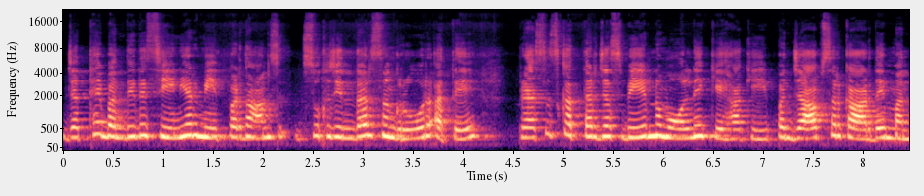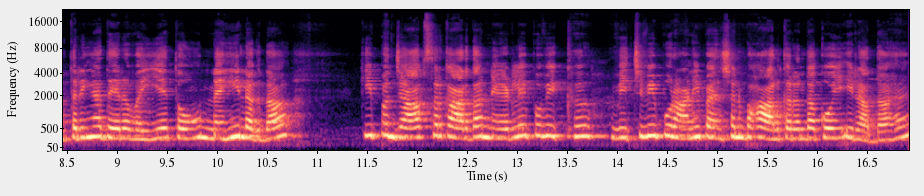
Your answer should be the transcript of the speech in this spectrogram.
ਜਥੇਬੰਦੀ ਦੇ ਸੀਨੀਅਰ ਮੀਤ ਪ੍ਰਧਾਨ ਸੁਖਜਿੰਦਰ ਸੰਗਰੂਰ ਅਤੇ ਪ੍ਰੈਸ ਸਕੱਤਰ ਜਸਬੀਰ ਨਮੋਲ ਨੇ ਕਿਹਾ ਕਿ ਪੰਜਾਬ ਸਰਕਾਰ ਦੇ ਮੰਤਰੀਆਂ ਦੇ ਰਵੱਈਏ ਤੋਂ ਨਹੀਂ ਲੱਗਦਾ ਕਿ ਪੰਜਾਬ ਸਰਕਾਰ ਦਾ ਨੇੜਲੇ ਭਵਿੱਖ ਵਿੱਚ ਵੀ ਪੁਰਾਣੀ ਪੈਨਸ਼ਨ ਬਹਾਲ ਕਰਨ ਦਾ ਕੋਈ ਇਰਾਦਾ ਹੈ।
